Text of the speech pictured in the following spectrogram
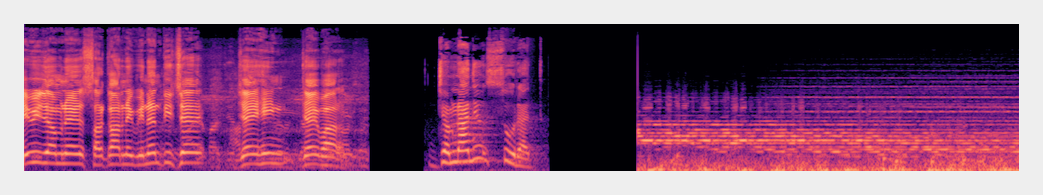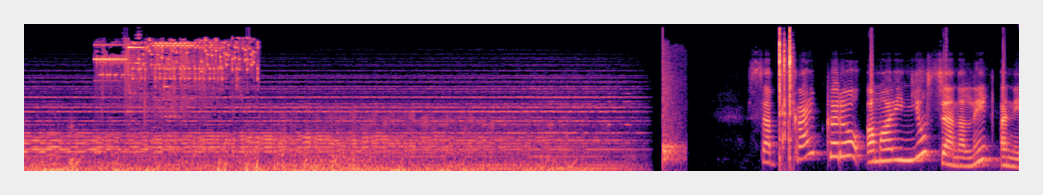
એવી જ અમને સરકારની વિનંતી છે. જય હિન્દ જય ભારત. જમના ન્યૂઝ સુરત. સબસ્ક્રાઇબ કરો અમારી ન્યૂઝ ચેનલને અને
